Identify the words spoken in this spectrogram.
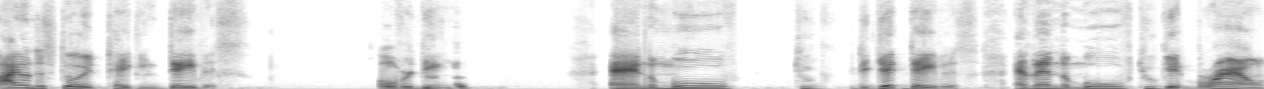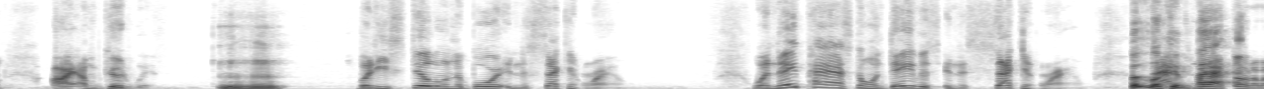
I understood taking Davis over Dean, and the move to to get Davis, and then the move to get Brown. All right, I'm good with. Mm-hmm. But he's still on the board in the second round. When they passed on Davis in the second round, but looking back, I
